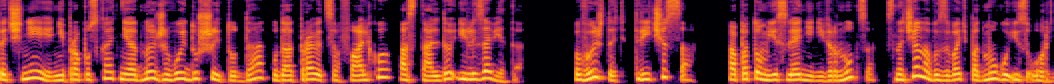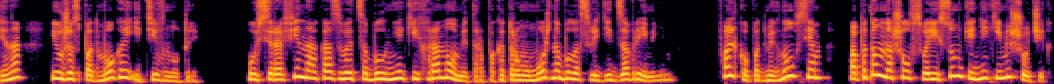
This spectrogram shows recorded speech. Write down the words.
Точнее, не пропускать ни одной живой души туда, куда отправятся Фалько, Астальдо и Лизавета. Выждать три часа, а потом, если они не вернутся, сначала вызывать подмогу из Ордена и уже с подмогой идти внутрь. У Серафина, оказывается, был некий хронометр, по которому можно было следить за временем. Фалько подмигнул всем, а потом нашел в своей сумке некий мешочек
